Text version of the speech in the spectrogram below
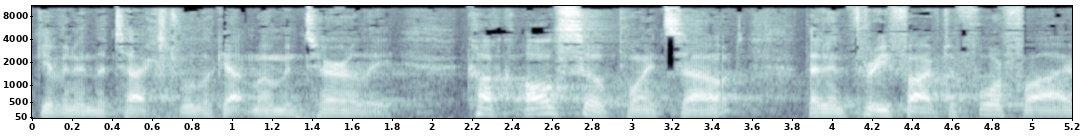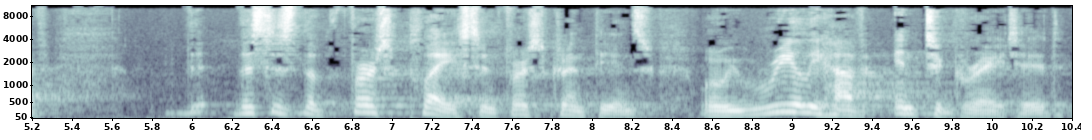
given in the text we'll look at momentarily. Kuck also points out that in 3 5 to 4 5, th- this is the first place in 1 Corinthians where we really have integrated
